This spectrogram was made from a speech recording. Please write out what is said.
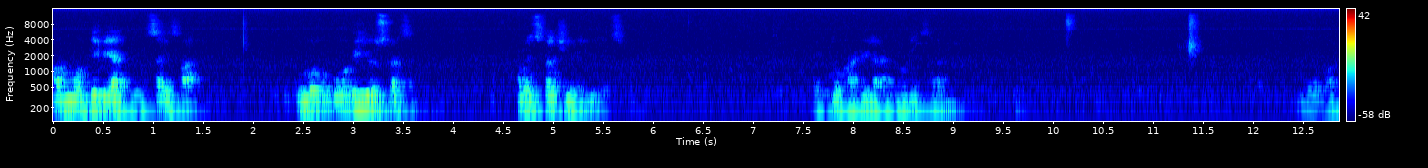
और मोती भी आती है साइज़ बार वो वो भी यूज़ कर सकते हम स्पंज ले लिए एक दो घाटी लगा देंगे तरह ये हुआ।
